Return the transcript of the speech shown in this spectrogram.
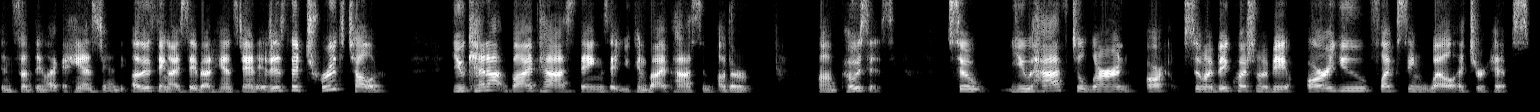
in something like a handstand. The other thing I say about handstand, it is the truth teller. You cannot bypass things that you can bypass in other um, poses. So you have to learn. Are, so my big question would be: Are you flexing well at your hips?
